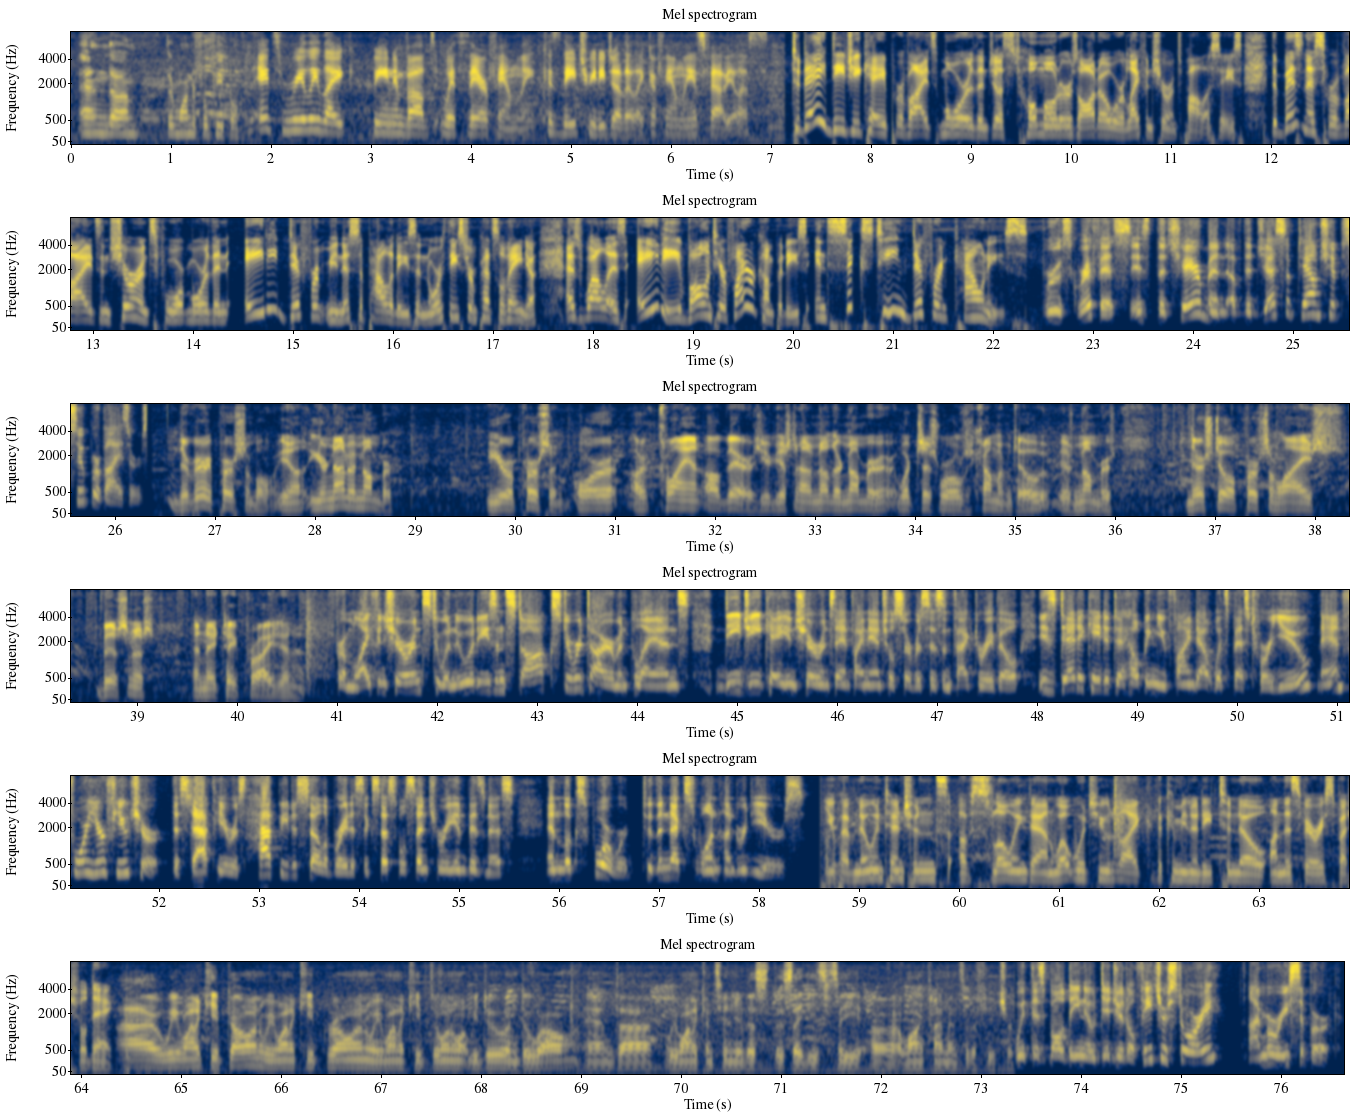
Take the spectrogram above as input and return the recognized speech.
and um, they're wonderful people. It's really like being involved with their family because they treat each other like a family. It's fabulous. Today, DGK provides more than just homeowners, auto, or life insurance policies. The business provides insurance for more than 80 different municipalities in northeastern Pennsylvania, as well as 80 volunteer fire companies in 16 different counties. Bruce Griffiths is the chairman of the Jessup Township Supervisors. They're very personable. You know, you're not a number you're a person or a client of theirs. You're just not another number. What this world is coming to is numbers. They're still a personalized business and they take pride in it. From life insurance to annuities and stocks to retirement plans, DGK Insurance and Financial Services in Factoryville is dedicated to helping you find out what's best for you and for your future. The staff here is happy to celebrate a successful century in business and looks forward to the next 100 years. You have no intentions of slowing down. What would you like the community to know on this very special day? Uh, we want to keep going. We want to keep growing. We want to keep doing what we do and do well. And uh, we want to continue this, this agency uh, a long time into the future. With this Baldino digital feature story, I'm Marisa Burke.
